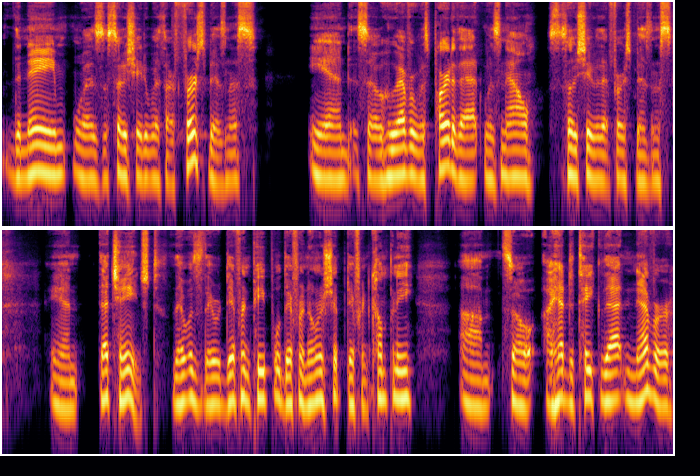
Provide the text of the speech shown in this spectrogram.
the name was associated with our first business. And so whoever was part of that was now associated with that first business. And that changed. That was, there were different people, different ownership, different company. Um, so I had to take that never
